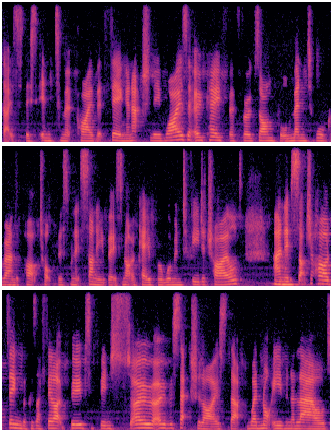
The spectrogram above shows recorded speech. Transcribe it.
that it's this intimate, private thing. And actually, why is it okay for, for example, men to walk around the park topless when it's sunny, but it's not okay for a woman to feed a child? Mm-hmm. And it's such a hard thing because I feel like boobs have been so over sexualized that we're not even allowed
